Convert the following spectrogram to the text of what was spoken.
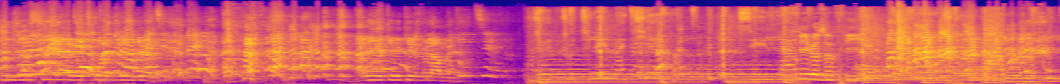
il nous a avec son jingle. Allez, ok, ok, je vais la remettre. de toutes les matières. C'est la Philosophie. Philosophie.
